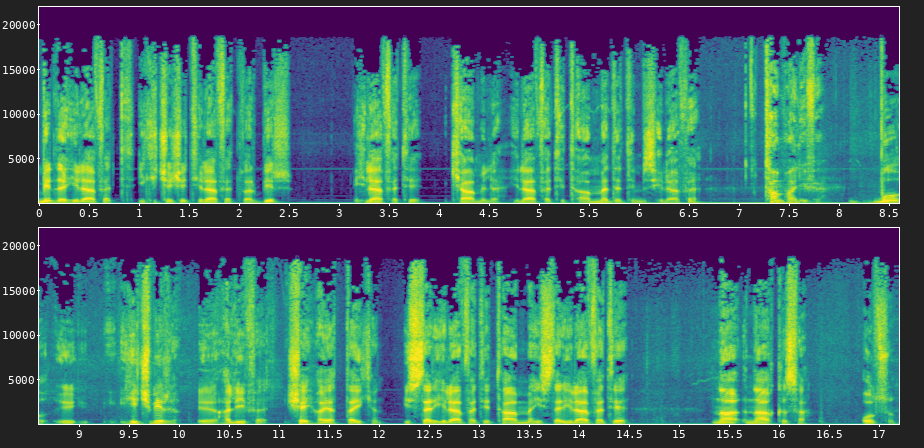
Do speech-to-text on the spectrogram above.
Bir de hilafet, iki çeşit hilafet var. Bir, hilafeti kamile, hilafeti tamme dediğimiz hilafe. Tam halife. Bu e, hiçbir e, halife şey hayattayken ister hilafeti tamme ister hilafeti na, nakısa olsun.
